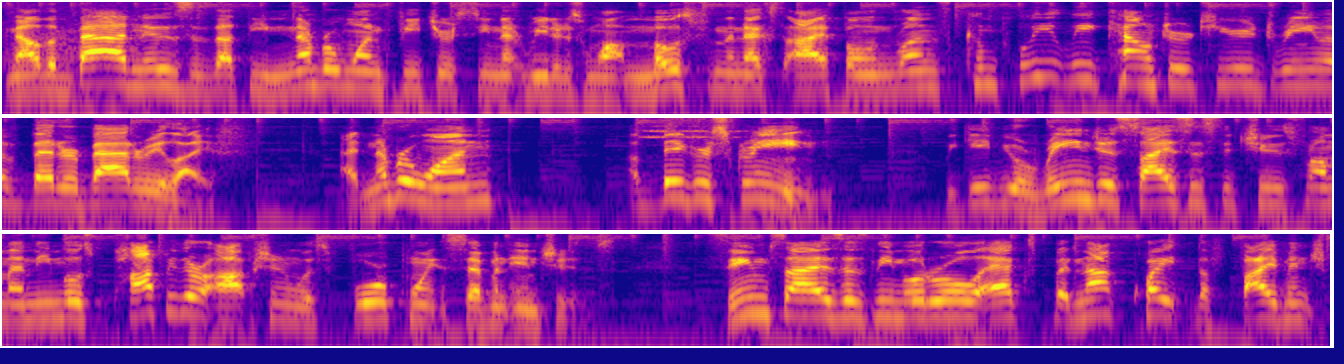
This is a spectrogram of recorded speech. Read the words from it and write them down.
Now, the bad news is that the number one feature CNET readers want most from the next iPhone runs completely counter to your dream of better battery life. At number one, a bigger screen. We gave you a range of sizes to choose from, and the most popular option was 4.7 inches. Same size as the Motorola X, but not quite the 5-inch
